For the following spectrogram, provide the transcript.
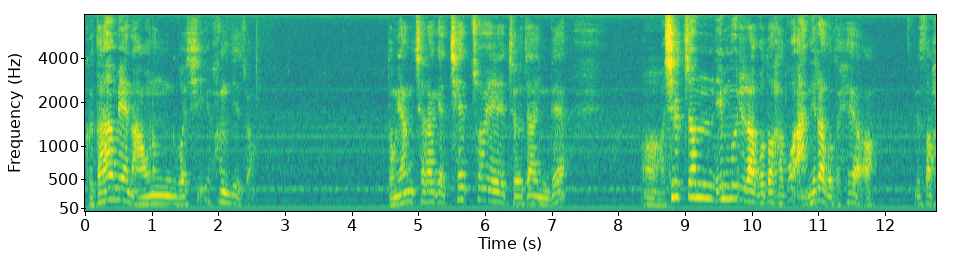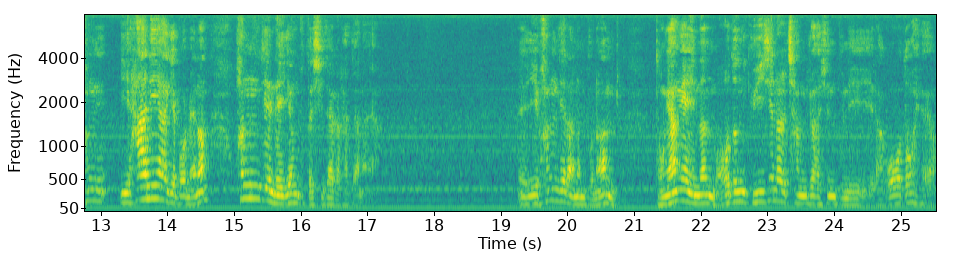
그 다음에 나오는 것이 황제죠. 동양 철학의 최초의 저자인데 어, 실존 인물이라고도 하고 아니라고도 해요. 그래서 황, 이 한의학에 보면은 황제 내경부터 시작을 하잖아요. 예, 이 황제라는 분은 동양에 있는 모든 귀신을 창조하신 분이라고도 해요.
